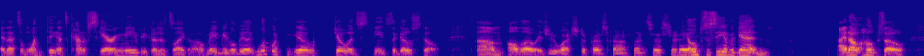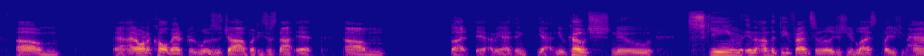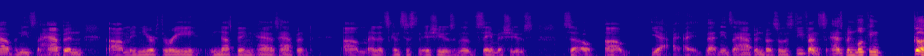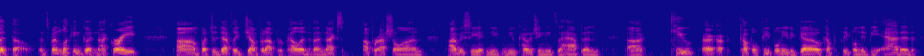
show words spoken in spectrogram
and that's one thing that's kind of scaring me because it's like, oh, maybe they'll be like, look what you know, Joe Woods needs to go still. Um, although Did you watch the press conference yesterday? hopes to see him again. I don't hope so. Um, I I don't want to call him after to lose his job, but he's just not it. Um, but yeah, I mean, I think yeah, new coach, new scheme in on the defense, and really just utilize the players you have. It needs to happen. Um, in year three, nothing has happened, um, and it's consistent issues and the same issues. So um, yeah, I, I that needs to happen. But so this defense has been looking good though. It's been looking good, not great, um, but to definitely jump it up, propel into that next upper echelon. Obviously, new new coaching needs to happen. Uh, Q, a couple people need to go. A couple people need to be added.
